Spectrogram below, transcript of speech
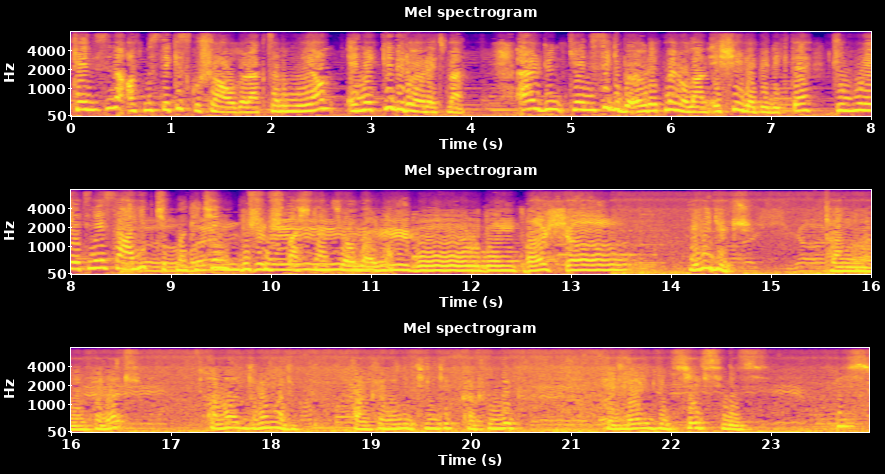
Kendisini 68 kuşağı olarak tanımlayan emekli bir öğretmen. Ergün kendisi gibi öğretmen olan eşiyle birlikte cumhuriyetine sahip çıkmak için düşmüş başkent yollarına. Vurdum taşa Yürüdük tanımana kadar ama duramadık. Arkadan itildik, kakıldık. Dediler gideceksiniz. Biz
